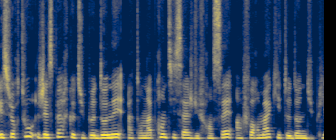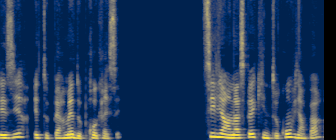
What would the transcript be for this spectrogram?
Et surtout, j'espère que tu peux donner à ton apprentissage du français un format qui te donne du plaisir et te permet de progresser. S'il y a un aspect qui ne te convient pas,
